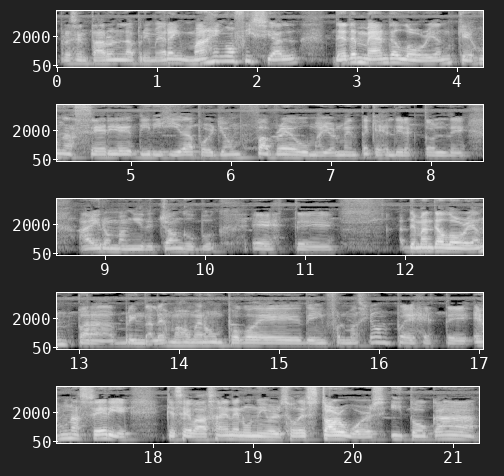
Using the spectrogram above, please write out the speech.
presentaron la primera imagen oficial de The Mandalorian, que es una serie dirigida por John Favreau mayormente, que es el director de Iron Man y The Jungle Book. Este, The Mandalorian, para brindarles más o menos un poco de, de, información, pues este, es una serie que se basa en el universo de Star Wars y toca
